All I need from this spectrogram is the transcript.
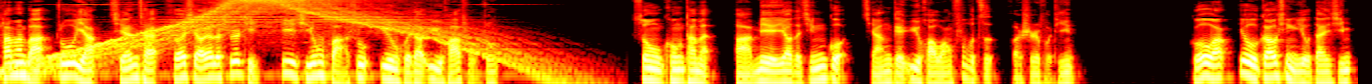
他们把猪羊、钱财和小妖的尸体一起用法术运回到玉华府中。孙悟空他们把灭妖的经过讲给玉华王父子和师傅听。国王又高兴又担心，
